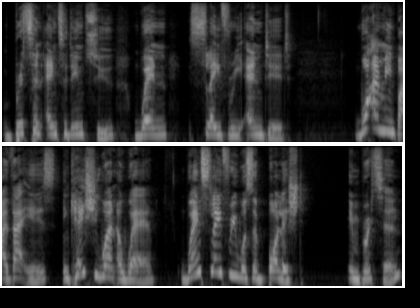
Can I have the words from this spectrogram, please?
Britain entered into when slavery ended. What I mean by that is, in case you weren't aware, when slavery was abolished in Britain,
